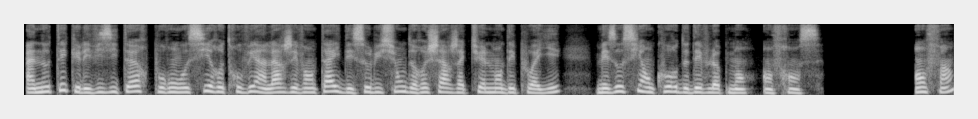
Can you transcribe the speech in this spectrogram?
À noter que les visiteurs pourront aussi retrouver un large éventail des solutions de recharge actuellement déployées, mais aussi en cours de développement en France. Enfin,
